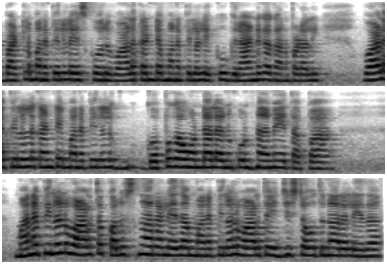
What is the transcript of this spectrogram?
బట్టలు మన పిల్లలు వేసుకోవాలి. వాళ్ళకంటే మన పిల్లలు ఎక్కువ గ్రాండ్గా కనపడాలి. వాళ్ళ పిల్లల కంటే మన పిల్లలు గొప్పగా ఉండాలి అనుకుంటున్నామే తప్ప మన పిల్లలు వాళ్ళతో కలుస్తున్నారా లేదా? మన పిల్లలు వాళ్ళతో అడ్జస్ట్ అవుతున్నారా లేదా?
